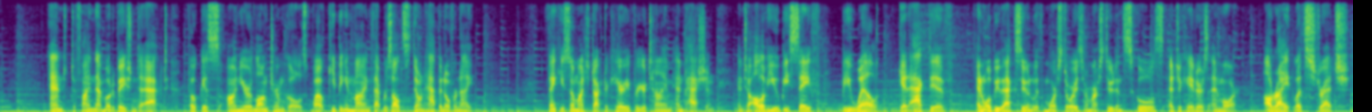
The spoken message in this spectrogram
And to find that motivation to act, focus on your long term goals while keeping in mind that results don't happen overnight. Thank you so much, Dr. Carey, for your time and passion. And to all of you, be safe, be well, get active, and we'll be back soon with more stories from our students, schools, educators, and more. All right, let's stretch.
